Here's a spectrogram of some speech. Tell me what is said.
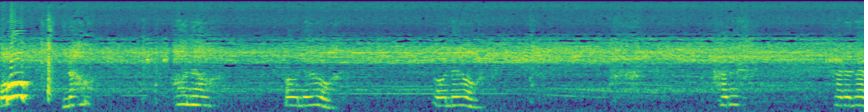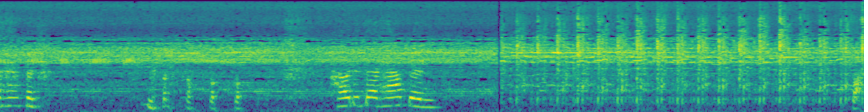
Oh no! Oh no! Oh no! Oh no! How did how did that happen? No. How did that happen? Fuck.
